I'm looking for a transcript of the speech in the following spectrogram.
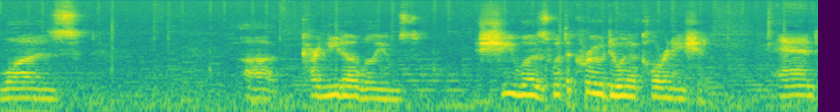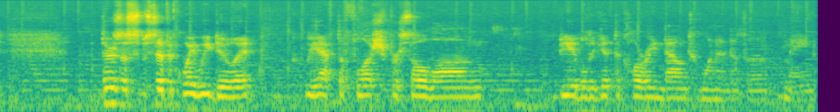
was uh, Carnita Williams. She was with the crew doing a chlorination. And there's a specific way we do it. We have to flush for so long, be able to get the chlorine down to one end of the main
